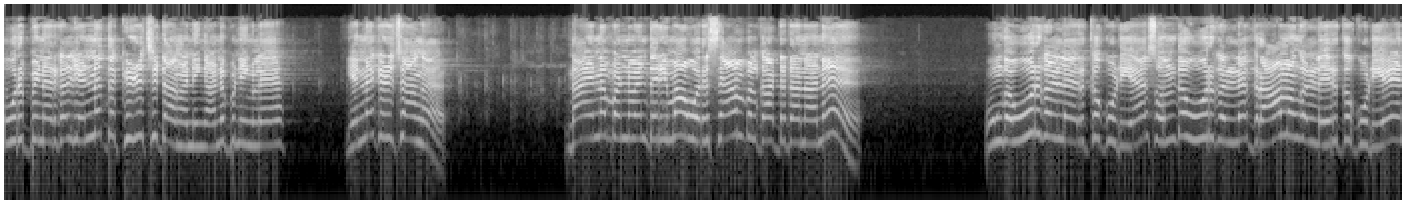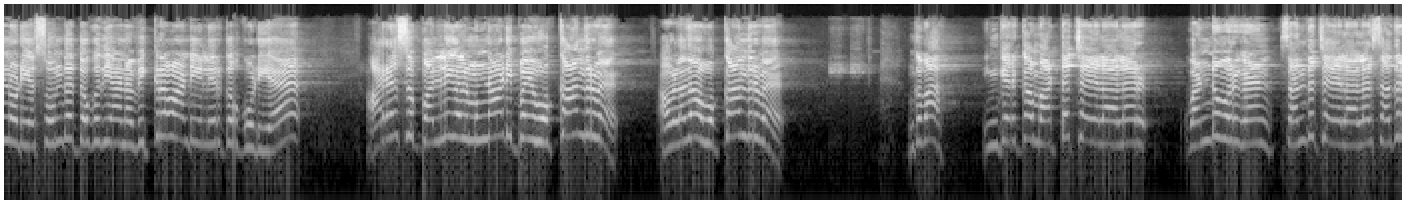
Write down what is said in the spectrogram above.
உறுப்பினர்கள் என்னத்தை கிழிச்சிட்டாங்க நீங்க அனுப்புனீங்களே? என்ன கிழிச்சாங்க? நான் என்ன பண்ணுவேன் தெரியுமா? ஒரு சாம்பிள் காட்டுடா நானு. உங்கள் ஊர்களில் இருக்கக்கூடிய சொந்த ஊர்களில் கிராமங்களில் இருக்கக்கூடிய என்னுடைய சொந்த தொகுதியான விக்கிரவாண்டியில் இருக்கக்கூடிய அரசு பள்ளிகள் முன்னாடி போய் உக்காந்துருவேன். அவ்வளோதான் உக்காந்துருவேன். இங்கே வா. இங்கே இருக்க வட்ட செயலாளர் வண்டு முருகன் சந்த செயலாளர் சதுர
